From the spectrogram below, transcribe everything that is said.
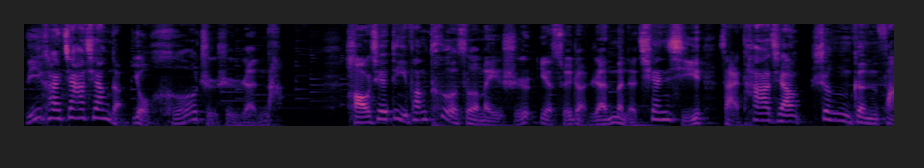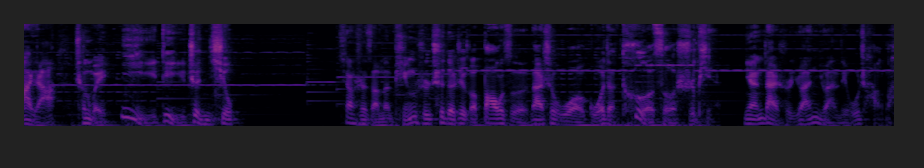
离开家乡的又何止是人呐？好些地方特色美食也随着人们的迁徙，在他乡生根发芽，成为异地珍馐。像是咱们平时吃的这个包子，那是我国的特色食品，年代是源远流长啊。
